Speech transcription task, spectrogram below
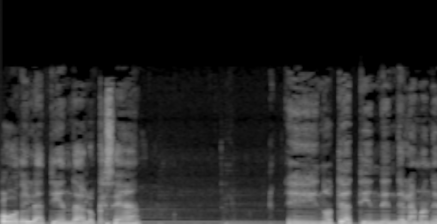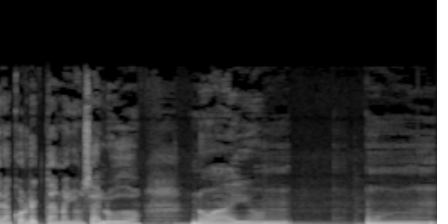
o de la tienda, lo que sea, eh, no te atienden de la manera correcta, no hay un saludo, no hay un, un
